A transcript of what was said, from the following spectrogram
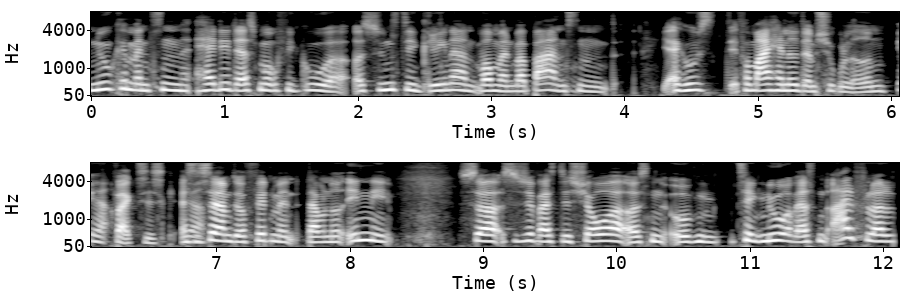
nu kan man sådan have de der små figurer og synes, de er grineren, hvor man var barn sådan... Jeg kan huske, for mig handlede det om chokoladen, Ja. faktisk. Altså Ja. selvom det var fedt, men der var noget inde i, så, så synes jeg faktisk, det er sjovere at sådan åbne ting nu og være sådan, ej, et flot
